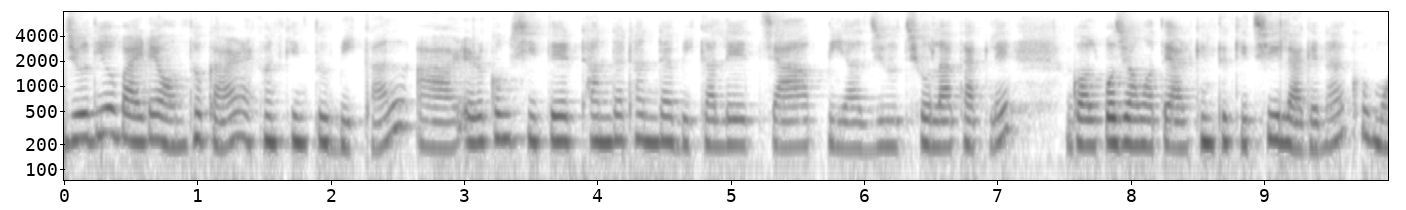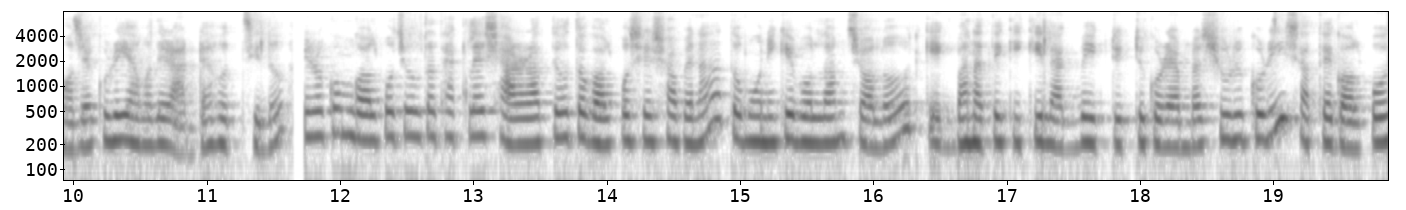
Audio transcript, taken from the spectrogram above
যদিও বাইরে অন্ধকার, এখন কিন্তু বিকাল। আর এরকম শীতের ঠান্ডা ঠান্ডা বিকালে চা, পেঁয়াজু, ছোলা থাকলে গল্প জমাতে আর কিন্তু কিছুই লাগে না। খুব মজা করেই আমাদের আড্ডা হচ্ছিল। এরকম গল্প চলতে থাকলে সারা রাতেও তো গল্প শেষ হবে না। তো মনিকে বললাম, চলো, কেক বানাতে কি কি লাগবে একটু একটু করে আমরা শুরু করি, সাথে গল্পও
